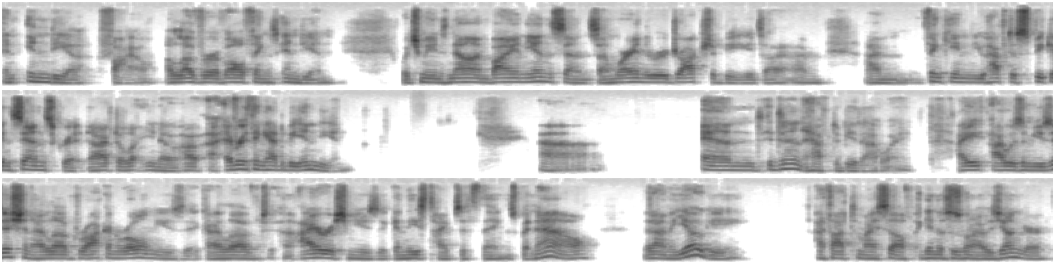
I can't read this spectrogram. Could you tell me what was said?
an India file, a lover of all things Indian, which means now I'm buying the incense, I'm wearing the Rudraksha beads, I, am I'm, I'm thinking you have to speak in Sanskrit, I have to, learn, you know, I, everything had to be Indian. Uh, and it didn't have to be that way. I, I was a musician. I loved rock and roll music. I loved uh, Irish music and these types of things. But now that I'm a yogi, I thought to myself, again, this was when I was younger,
